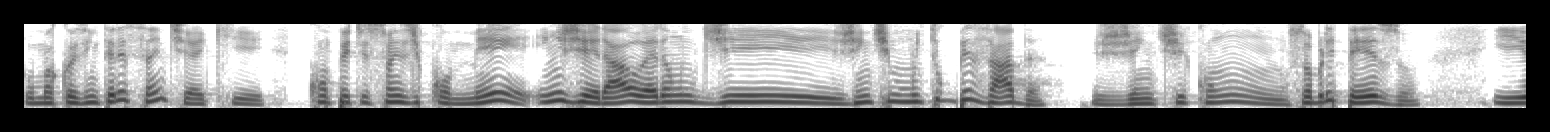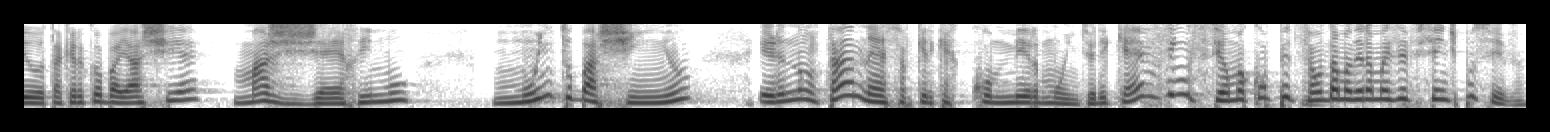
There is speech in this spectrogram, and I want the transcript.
Uma coisa interessante é que competições de comer, em geral, eram de gente muito pesada, gente com sobrepeso. E o Takeru Kobayashi é magérrimo, muito baixinho. Ele não tá nessa porque ele quer comer muito, ele quer vencer uma competição da maneira mais eficiente possível.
